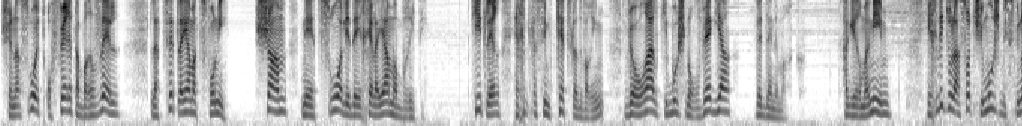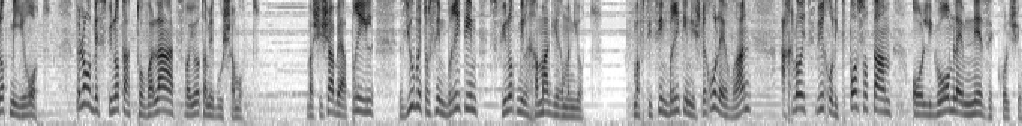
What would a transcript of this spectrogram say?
שנשאו את עופרת הברזל לצאת לים הצפוני, שם נעצרו על ידי חיל הים הבריטי. היטלר החליט לשים קץ לדברים, והורה על כיבוש נורבגיה ודנמרק. הגרמנים החליטו לעשות שימוש בספינות מהירות, ולא בספינות התובלה הצבאיות המגושמות. בשישה באפריל זיהו מטוסים בריטים ספינות מלחמה גרמניות. מפציצים בריטים נשלחו לעברן, אך לא הצליחו לתפוס אותם או לגרום להם נזק כלשהו.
